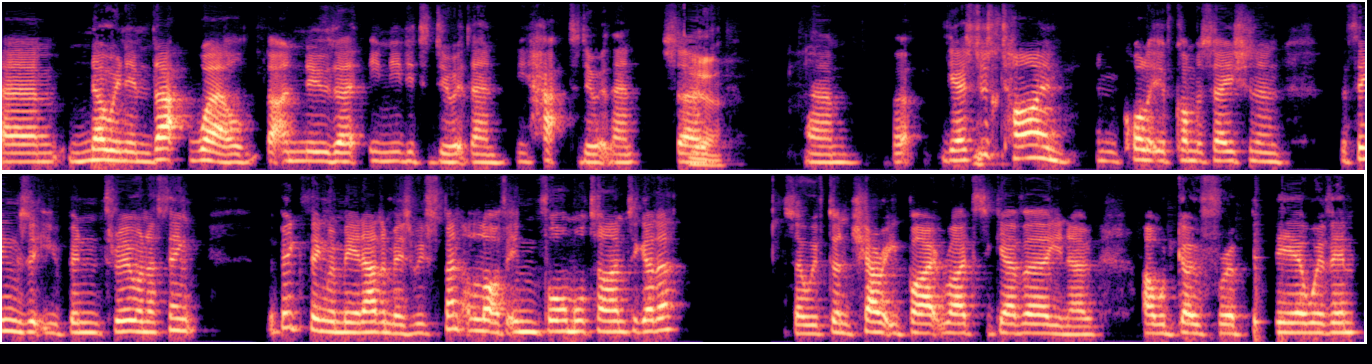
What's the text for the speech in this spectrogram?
um, knowing him that well that I knew that he needed to do it then. He had to do it then. So, yeah. um, but yeah, it's just time and quality of conversation and the things that you've been through. And I think the big thing with me and Adam is we've spent a lot of informal time together. So we've done charity bike rides together. You know, I would go for a beer with him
